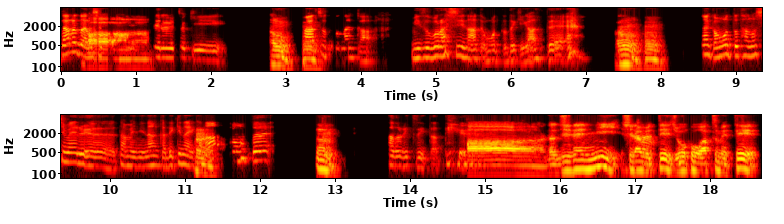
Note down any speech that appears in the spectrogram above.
だらだらしてる時ー、うんうが、んちょっとなんか、みずぼらしいなって思った時があって、うんうんなんかもっと楽しめるためになんかできないかなと思って、うん。たどり着いたっていう。ああ、事前に調べて情報を集めて、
